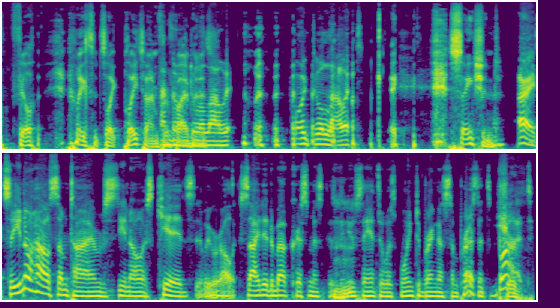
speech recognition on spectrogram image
I feel it's like playtime for I'm going to minutes. allow it. going to allow it. Okay. Sanctioned. All right, so you know how sometimes, you know, as kids, we were all excited about Christmas because we knew mm-hmm. Santa was going to bring us some presents. But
